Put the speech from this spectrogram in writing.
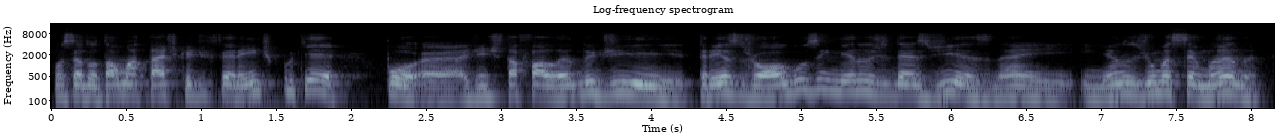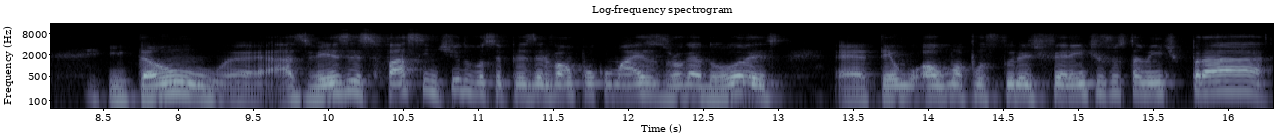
você adotar uma tática diferente, porque, pô, é, a gente está falando de três jogos em menos de dez dias, né? Em, em menos de uma semana. Então, é, às vezes faz sentido você preservar um pouco mais os jogadores, é, ter alguma postura diferente justamente para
